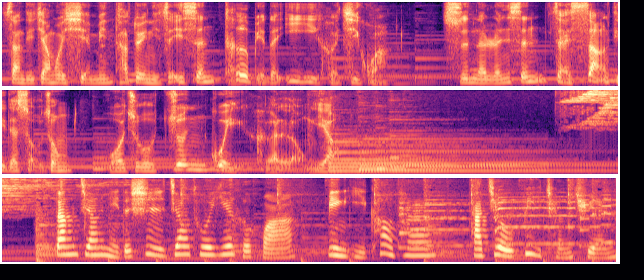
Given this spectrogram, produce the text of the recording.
上帝将会显明他对你这一生特别的意义和计划，使你的人生在上帝的手中活出尊贵和荣耀。当将你的事交托耶和华，并倚靠他，他就必成全。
